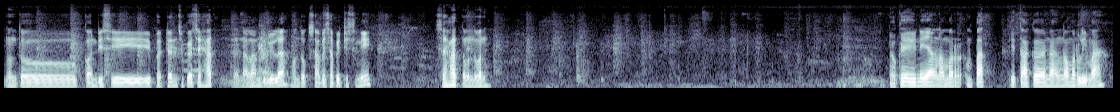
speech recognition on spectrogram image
untuk kondisi badan juga sehat. Dan alhamdulillah untuk sapi-sapi di sini sehat teman-teman. Oke ini yang nomor 4 kita ke yang nomor 5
